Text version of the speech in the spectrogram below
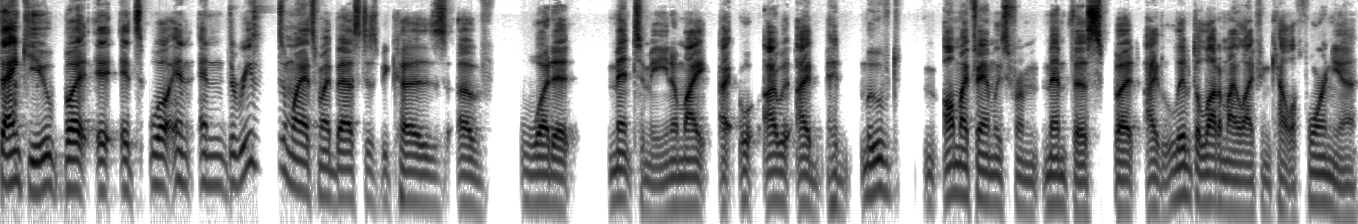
thank you, but it, it's well, and and the reason why it's my best is because of what it meant to me. You know, my I I, I had moved all my family's from Memphis, but I lived a lot of my life in California.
